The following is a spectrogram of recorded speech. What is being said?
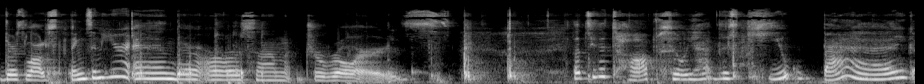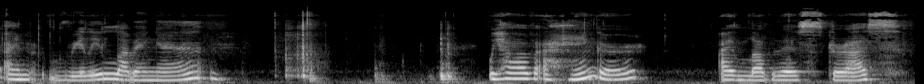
there's a lot of things in here and there are some drawers. Let's see the top. So we have this cute bag. I'm really loving it. We have a hanger I love this dress.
